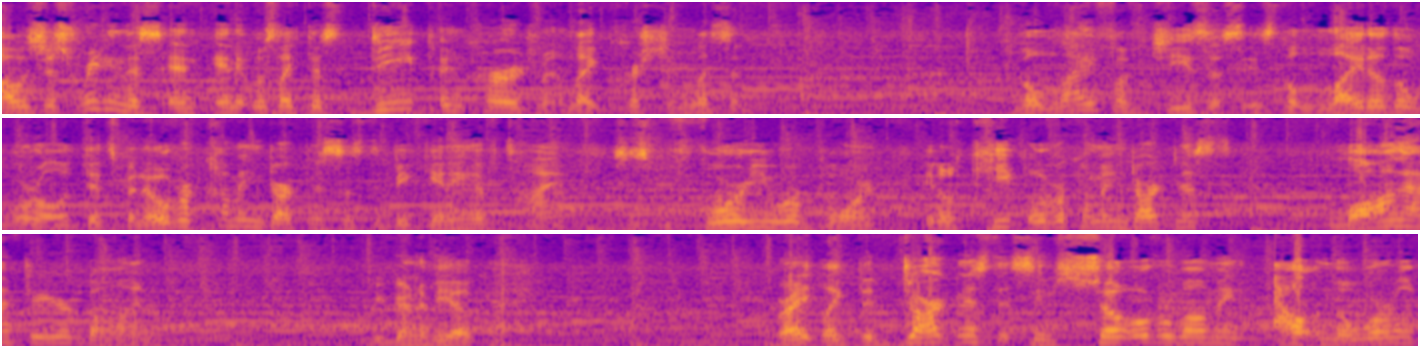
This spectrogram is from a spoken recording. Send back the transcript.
I was just reading this and, and it was like this deep encouragement like, Christian, listen. The life of Jesus is the light of the world that's been overcoming darkness since the beginning of time, since before you were born. It'll keep overcoming darkness long after you're gone. You're going to be okay. Right? Like the darkness that seems so overwhelming out in the world,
